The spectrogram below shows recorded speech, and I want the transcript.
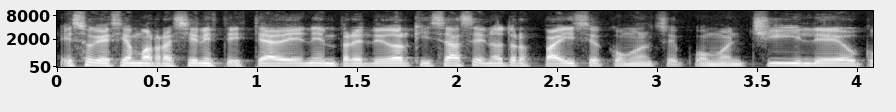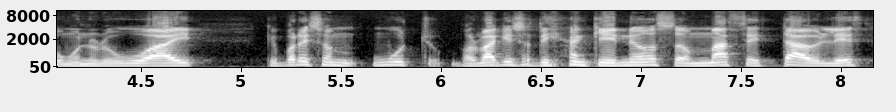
eso que decíamos recién, este, este ADN emprendedor, quizás en otros países como, como en Chile o como en Uruguay, que por ahí son mucho, por más que ellos digan que no, son más estables.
